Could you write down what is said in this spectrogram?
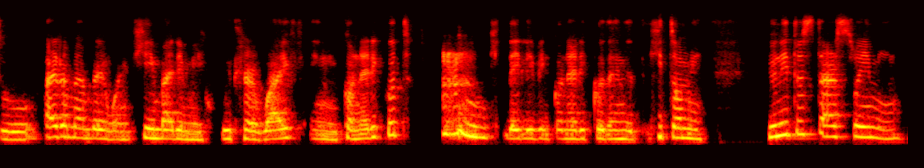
to, I remember when he invited me with her wife in Connecticut, they live in Connecticut and he told me, you need to start swimming.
